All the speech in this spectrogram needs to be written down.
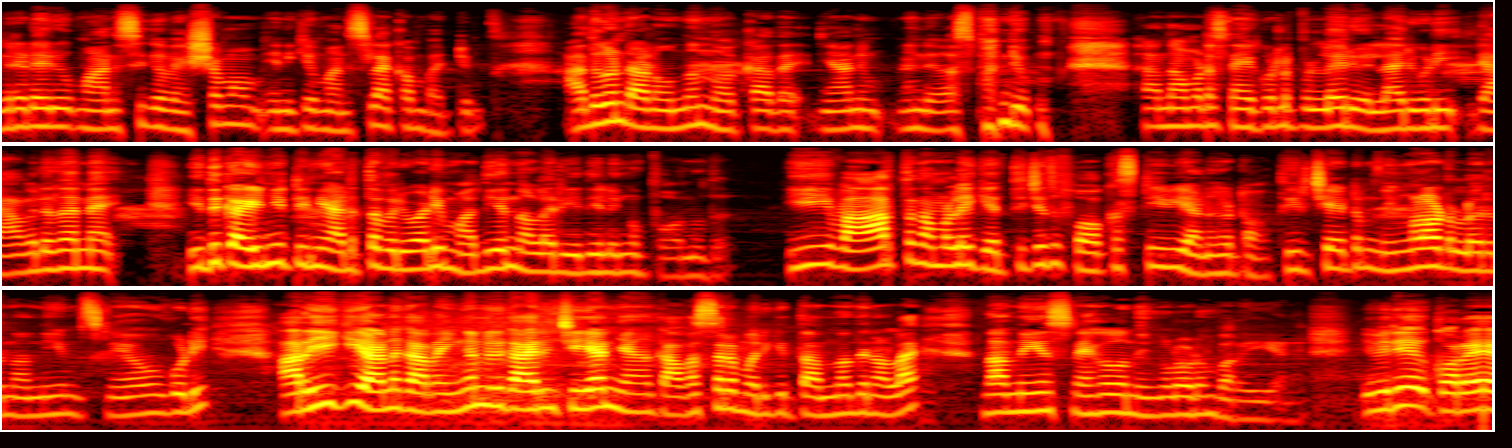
ഇവരുടെ ഒരു മാനസിക വിഷമം എനിക്ക് മനസ്സിലാക്കാൻ പറ്റും. അതുകൊണ്ടാണ് ഒന്നും നോക്കാതെ ഞാനും എന്റെ ഹസ്ബൻഡും നമ്മുടെ സ്നേഹക്കുള്ള പിള്ളേരും എല്ലാവരും കൂടി രാവിലെ തന്നെ ഇത് കഴിഞ്ഞിട്ട് ഇനി അടുത്ത പരിപാടി മതിയെന്നുള്ള രീതിയിൽ ഇങ്ങ് പോകുന്നത് ഈ വാർത്ത നമ്മളിലേക്ക് എത്തിച്ചത് ഫോക്കസ് ടി വിയാണ് കേട്ടോ. തീർച്ചയായിട്ടും നിങ്ങളോടുള്ളൊരു നന്ദിയും സ്നേഹവും കൂടി അറിയിക്കുകയാണ്. കാരണം ഇങ്ങനൊരു കാര്യം ചെയ്യാൻ ഞങ്ങൾക്ക് അവസരം ഒരുക്കി തന്നതിനുള്ള നന്ദിയും സ്നേഹവും നിങ്ങളോടും പറയുകയാണ്. ഇവർ കുറേ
